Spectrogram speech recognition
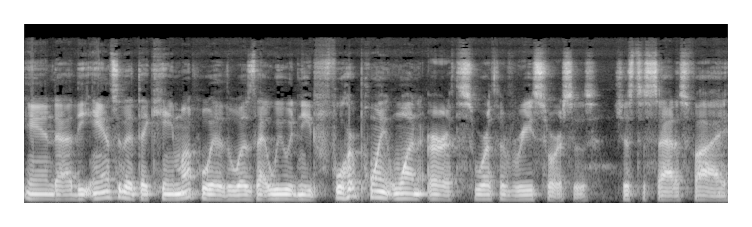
And uh, the answer that they came up with was that we would need 4.1 Earths worth of resources just to satisfy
